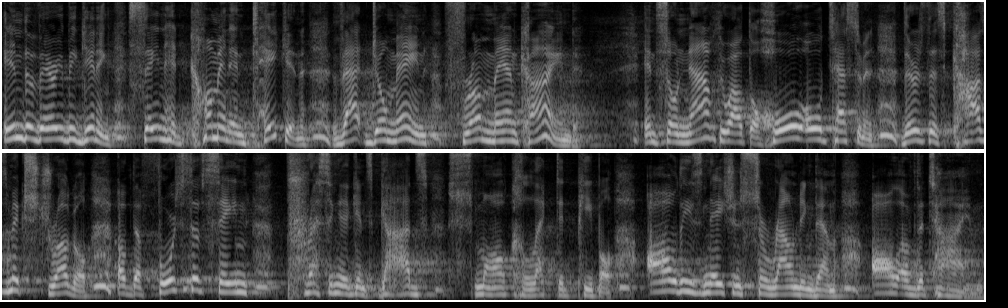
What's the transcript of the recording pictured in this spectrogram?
In the very beginning, Satan had come in and taken that domain from mankind. And so now, throughout the whole Old Testament, there's this cosmic struggle of the forces of Satan pressing against God's small collected people. All these nations surrounding them all of the time.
